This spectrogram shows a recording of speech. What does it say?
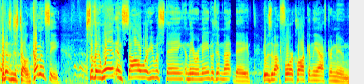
He doesn't just tell them, Come and see. So they went and saw where he was staying, and they remained with him that day. It was about four o'clock in the afternoon.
